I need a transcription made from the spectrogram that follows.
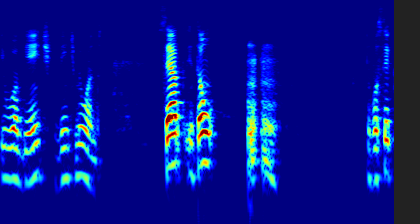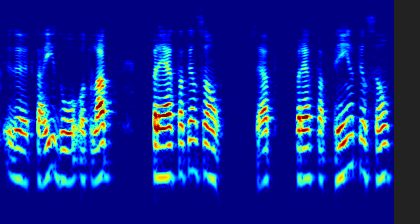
e o ambiente, 20 mil anos. Certo? Então, você eh, que está aí do outro lado, presta atenção, certo? presta bem atenção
